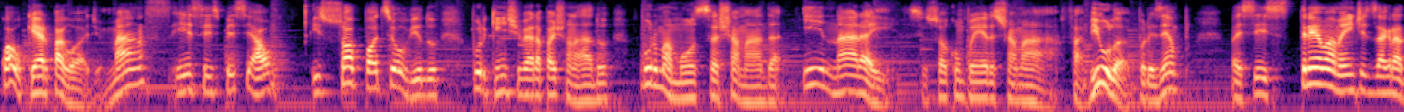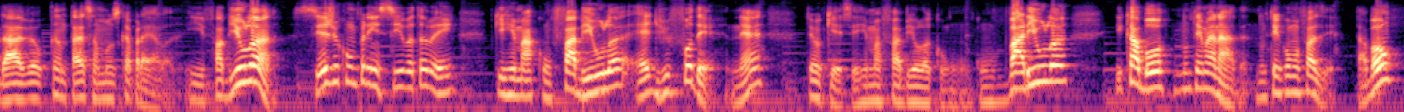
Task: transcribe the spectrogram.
qualquer pagode, mas esse é especial e só pode ser ouvido por quem estiver apaixonado por uma moça chamada Inaraí. Se sua companheira se chamar Fabiola, por exemplo, vai ser extremamente desagradável cantar essa música para ela. E Fabiola, seja compreensiva também, que rimar com Fabiola é de foder, né? Tem o que? Você rima Fabiola com, com varíola e acabou, não tem mais nada, não tem como fazer, tá bom?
